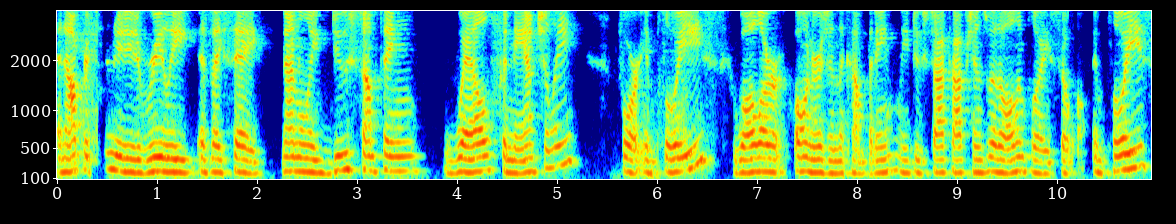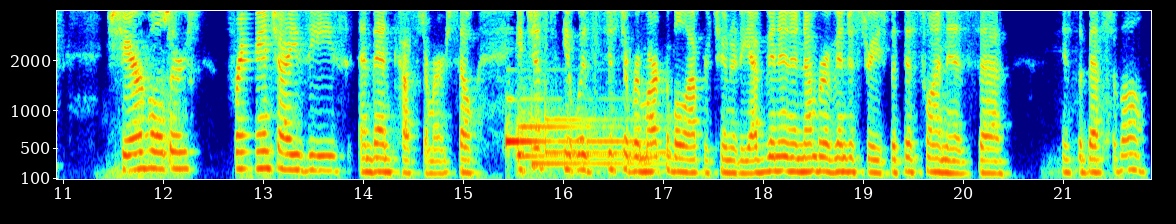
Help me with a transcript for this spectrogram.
an opportunity to really, as I say, not only do something well financially for employees who all are owners in the company. We do stock options with all employees. So employees, shareholders, franchisees, and then customers. So it just it was just a remarkable opportunity. I've been in a number of industries, but this one is uh, is the best of all.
